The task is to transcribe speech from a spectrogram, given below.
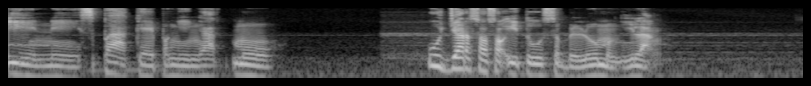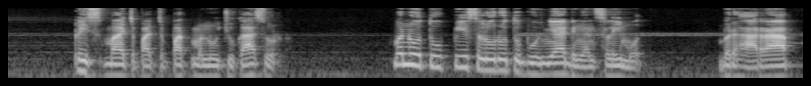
Ini sebagai pengingatmu Ujar sosok itu sebelum menghilang Risma cepat-cepat menuju kasur Menutupi seluruh tubuhnya dengan selimut Berharap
